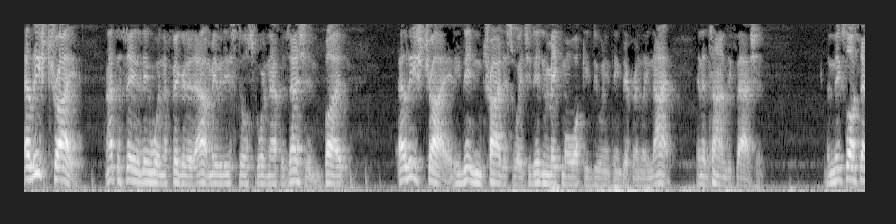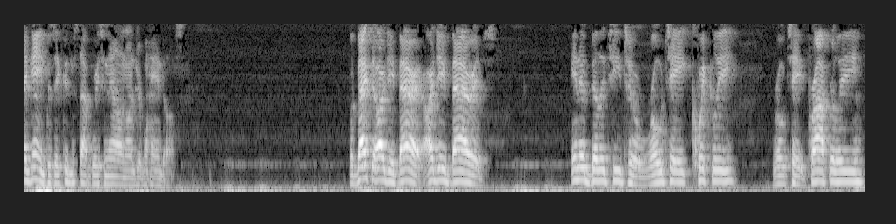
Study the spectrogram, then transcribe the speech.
At least try it. Not to say that they wouldn't have figured it out. Maybe they still scored in that possession, but at least try it. He didn't try to switch. He didn't make Milwaukee do anything differently. Not in a timely fashion. The Knicks lost that game because they couldn't stop Grayson Allen on dribble handoffs. But back to RJ Barrett. RJ Barrett's inability to rotate quickly, rotate properly,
